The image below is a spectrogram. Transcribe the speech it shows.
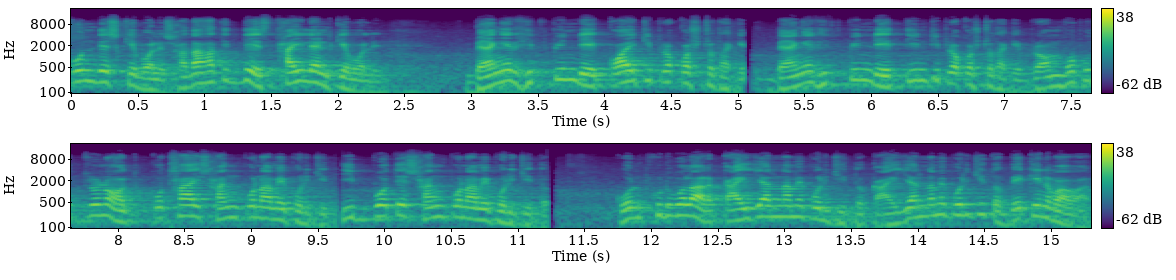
কোন দেশকে বলে? সাদা হাতির দেশ থাইল্যান্ডকে বলে। ব্যাঙের হৃৎপিণ্ডে কয়টি প্রকোষ্ঠ থাকে? ব্যাঙের হৃৎপিণ্ডে তিনটি প্রকোষ্ঠ থাকে, ব্রহ্মপুত্র নদ কোথায় সাংপো নামে পরিচিত? তিব্বতে সাংপো নামে পরিচিত। কোন ফুটবলার কাইজার নামে পরিচিত? কাইজার নামে পরিচিত বেকেন বাবার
